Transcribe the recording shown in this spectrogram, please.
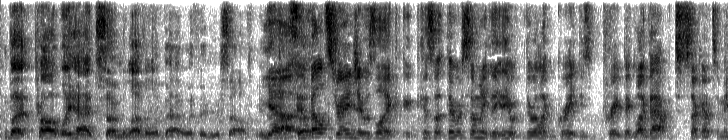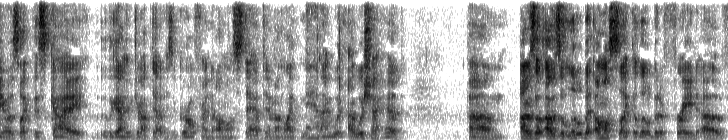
but probably had some level of that within yourself. you know? Yeah, So- it felt strange. It was like because there were so many. They, they, were, they were like great. These great big like that stuck out to me. Was like this guy, the guy who dropped out. His girlfriend almost stabbed him. I'm like, man, I would. I wish I had. Um, I was I was a little bit almost like a little bit afraid of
